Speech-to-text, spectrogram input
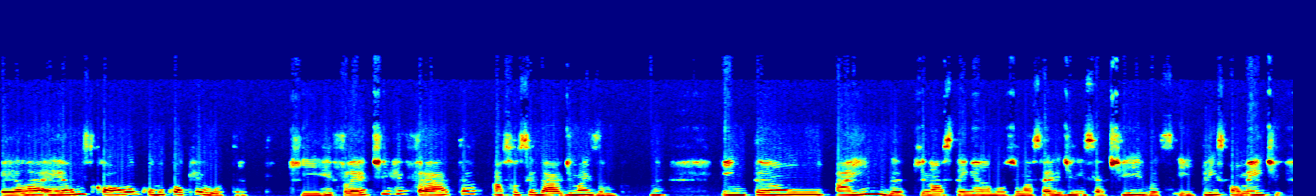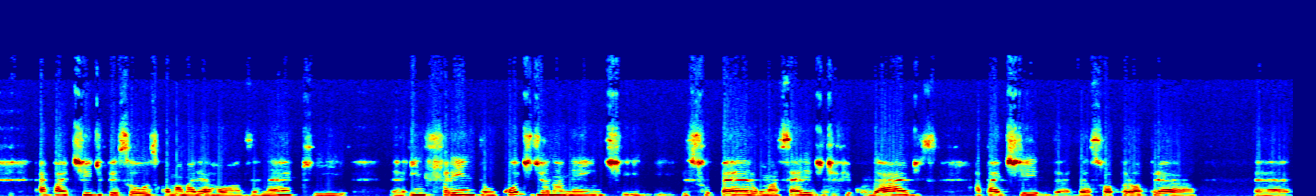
ela é uma escola como qualquer outra, que reflete e refrata a sociedade mais ampla. Né? Então, ainda que nós tenhamos uma série de iniciativas, e principalmente a partir de pessoas como a Maria Rosa, né, que é, enfrentam cotidianamente e, e, superam uma série de dificuldades a partir da, da sua própria é,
